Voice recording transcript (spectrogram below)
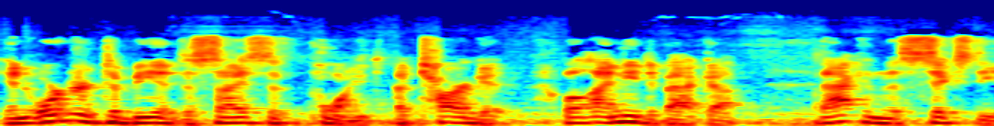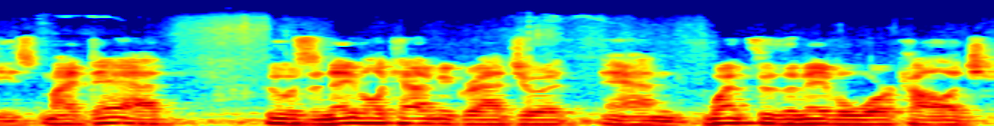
In order to be a decisive point, a target, well, I need to back up. Back in the 60s, my dad, who was a Naval Academy graduate and went through the Naval War College,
